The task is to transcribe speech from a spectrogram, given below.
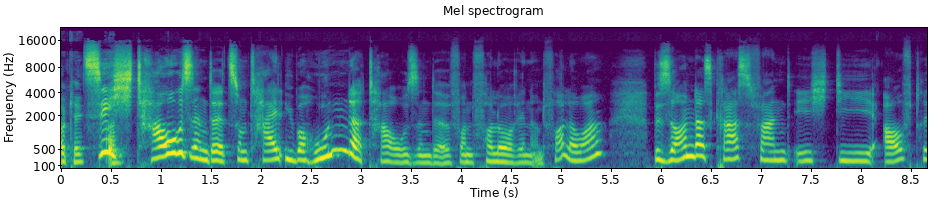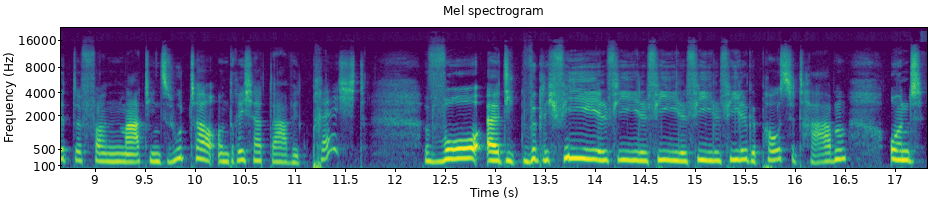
Okay. Zigtausende, zum Teil über Hunderttausende von Followerinnen und Follower. Besonders krass fand ich die Auftritte von Martin Suter und Richard David Precht wo äh, die wirklich viel, viel, viel, viel, viel gepostet haben. Und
